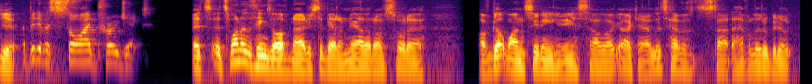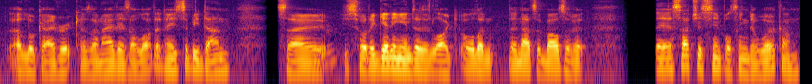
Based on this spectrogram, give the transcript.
Yeah. a bit of a side project. It's it's one of the things I've noticed about them now that I've sort of I've got one sitting here, so I'm like okay, let's have a start to have a little bit of a look over it because I know there's a lot that needs to be done. So Mhm. you're sort of getting into like all the, the nuts and bolts of it. They're such a simple thing to work on.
